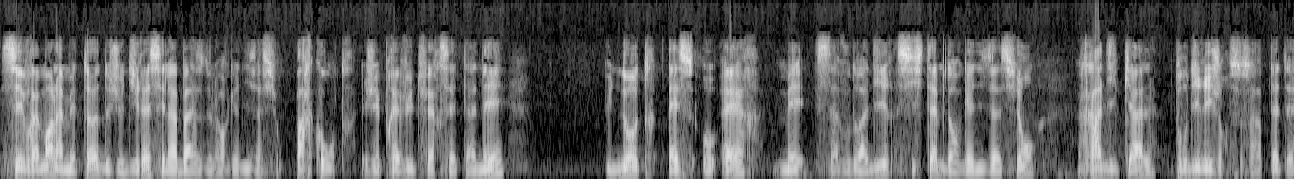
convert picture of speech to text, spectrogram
C'est vraiment la méthode, je dirais, c'est la base de l'organisation. Par contre, j'ai prévu de faire cette année une autre SOR, mais ça voudra dire système d'organisation radical pour dirigeants. Ce sera peut-être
